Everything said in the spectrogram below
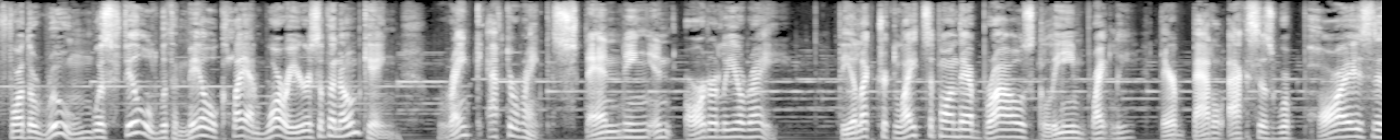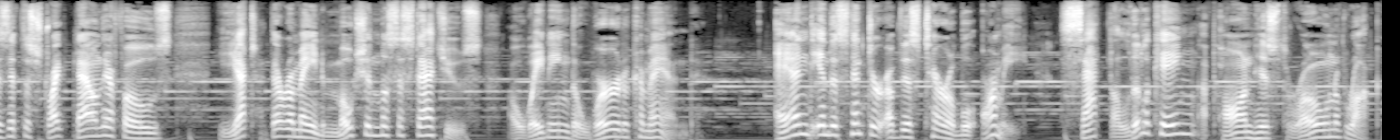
For the room was filled with mail clad warriors of the Nome King, rank after rank, standing in orderly array. The electric lights upon their brows gleamed brightly, their battle axes were poised as if to strike down their foes, yet there remained motionless as statues, awaiting the word of command. And in the center of this terrible army sat the little King upon his throne of rock.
